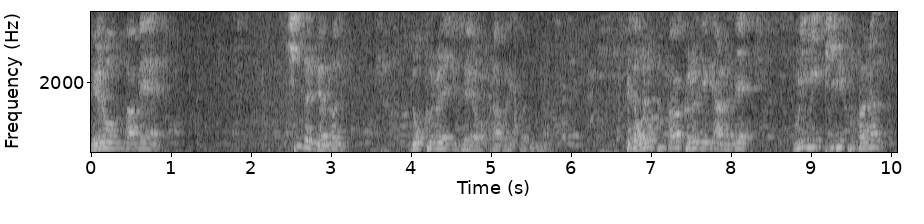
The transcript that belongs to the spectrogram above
외로운 밤에 힘들면은 노크를 해주세요 라고 했거든요. 근데 어느 품바가 그런 얘기를 안 하는데 우리 이 비비 품바는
